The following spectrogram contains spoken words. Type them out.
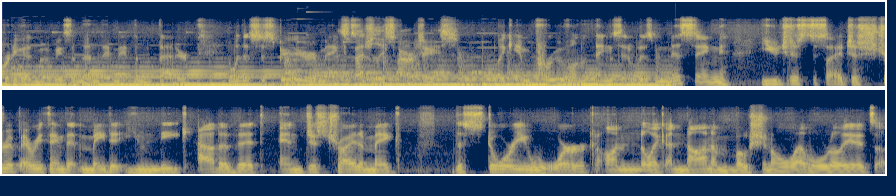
pretty good movies, and then they made them better. And with the Suspiria remake, Especially Scarface. like improve on the things that it was missing, you just decided to strip everything that made it unique out of it and just try to make the story work on like a non-emotional level. Really, it's a,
